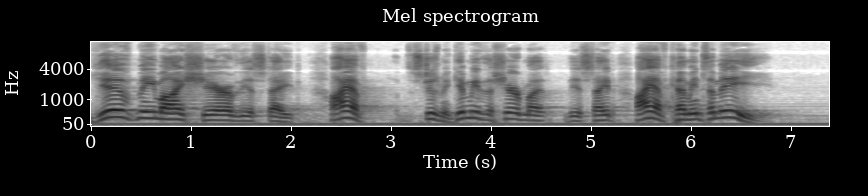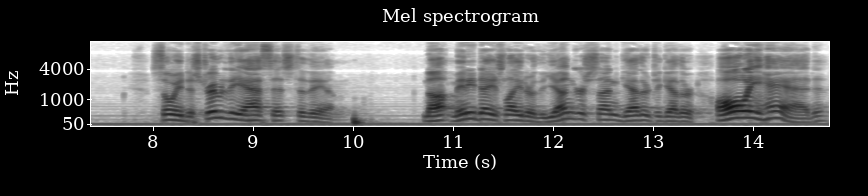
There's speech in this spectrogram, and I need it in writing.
give me my share of the estate. I have excuse me, give me the share of my, the estate I have coming to me. So he distributed the assets to them. Not many days later, the younger son gathered together all he had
